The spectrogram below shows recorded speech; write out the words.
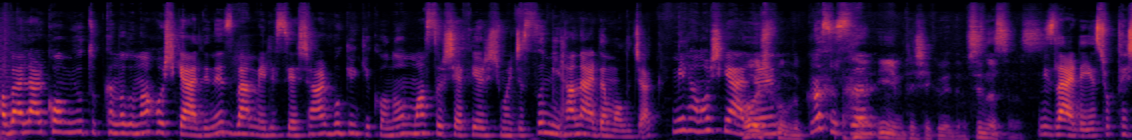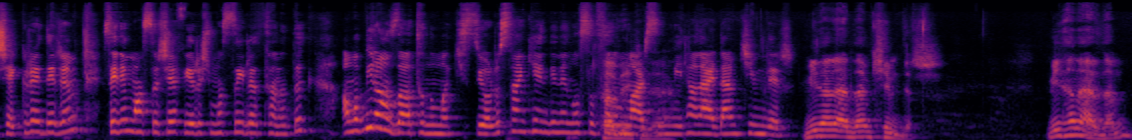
Haberler.com YouTube kanalına hoş geldiniz. Ben Melis Yaşar. Bugünkü konuğum Masterchef yarışmacısı Milhan Erdem olacak. Milhan hoş geldin. Hoş bulduk. Nasılsın? İyiyim, teşekkür ederim. Siz nasılsınız? Bizler deyiz. Çok teşekkür ederim. Seni Masterchef yarışmasıyla tanıdık ama biraz daha tanımak istiyoruz. Sen kendini nasıl Tabii tanımlarsın? Milhan Erdem kimdir? Milhan Erdem kimdir? Milhan Erdem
